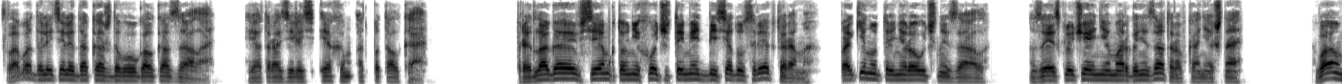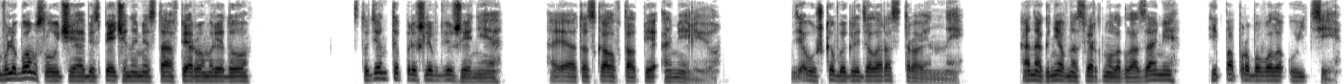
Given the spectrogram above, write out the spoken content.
Слова долетели до каждого уголка зала и отразились эхом от потолка. Предлагаю всем, кто не хочет иметь беседу с ректором, покинуть тренировочный зал, за исключением организаторов, конечно. Вам в любом случае обеспечены места в первом ряду. Студенты пришли в движение, а я отыскал в толпе Амелию. Девушка выглядела расстроенной. Она гневно сверкнула глазами и попробовала уйти.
